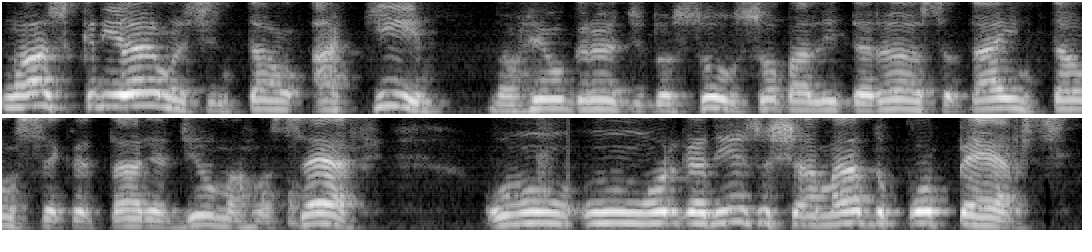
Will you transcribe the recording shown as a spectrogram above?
nós criamos, então, aqui no Rio Grande do Sul, sob a liderança da então secretária Dilma Rousseff, um, um organismo chamado COPERS.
